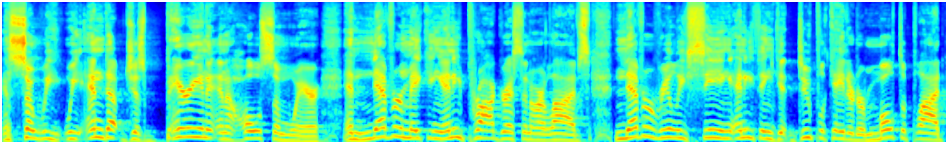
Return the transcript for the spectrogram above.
And so we, we end up just burying it in a hole somewhere and never making any progress in our lives, never really seeing anything get duplicated or multiplied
